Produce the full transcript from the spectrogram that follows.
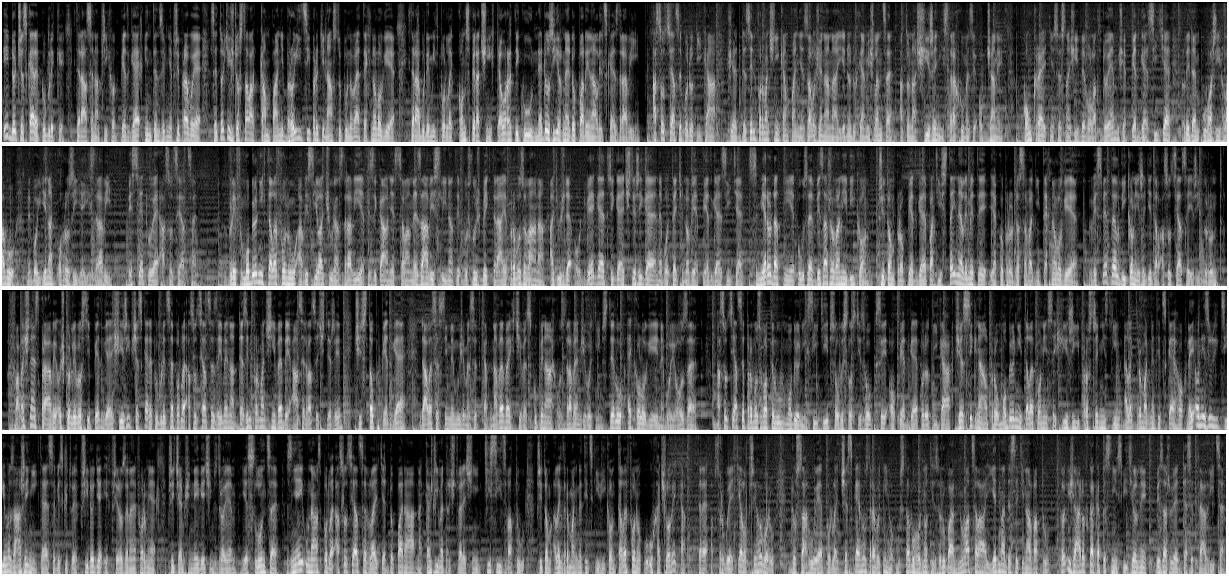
I do České republiky, která se na příchod 5G intenzivně připravuje, se totiž dostala kampaň brojící proti nástupu nové technologie, která bude mít podle konspiračních teoretiků nedozírné dopady na lidské zdraví. Asociace podotýká, že dezinformační kampaň je založena na jednoduché myšlence, a to na šíření strachu mezi občany. Konkrétně se snaží vyvolat dojem, že 5G sítě lidem uvaří hlavu nebo jinak ohrozí jejich zdraví, vysvětluje asociace. Vliv mobilních telefonů a vysílačů na zdraví je fyzikálně zcela nezávislý na typu služby, která je provozována, ať už jde o 2G, 3G, 4G nebo teď nově 5G sítě. Směrodatný je pouze vyzařovaný výkon, přitom pro 5G platí stejné limity jako pro dosavadní technologie, vysvětlil výkonný ředitel asociace Jiří Grunt. Falešné zprávy o škodlivosti 5G šíří v České republice podle asociace zejména dezinformační weby AC24 či Stop 5G. Dále se s nimi můžeme setkat na webech či ve skupinách o zdravém životním stylu, ekologii nebo józe. Asociace provozovatelů mobilních sítí v souvislosti s hoaxy o 5G podotýká, že signál pro mobilní telefony se šíří prostřednictvím elektromagnetického nejonizujícího záření, které se vyskytuje v přírodě i v přirozené formě, přičemž největším zdrojem je slunce. Z něj u nás podle asociace v létě dopadá na každý metr čtvereční 1000 W. Přitom elektromagnetický výkon telefonu u ucha člověka, které absorbuje tělo při hovoru, dosahuje podle Českého zdravotního ústavu hodnoty zhruba 0,1 desetina W. To i žárovka kapesní svítilny vyzařuje desetkrát více.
